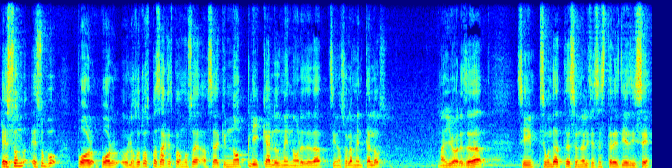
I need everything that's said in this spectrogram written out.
Eso, eso po- por, por los otros pasajes podemos hacer que no aplica a los menores de edad, sino solamente a los mayores de edad. Sí, segunda Tesalonicenses 3.10 dice,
